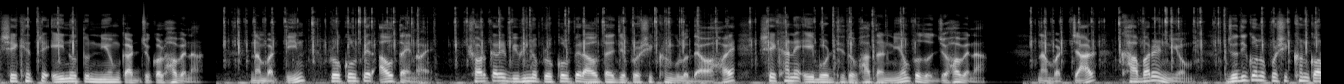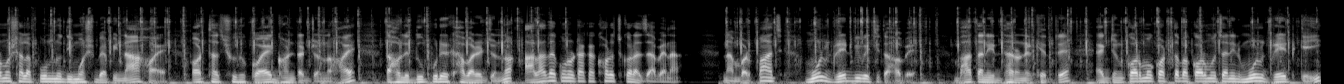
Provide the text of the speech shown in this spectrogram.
সেক্ষেত্রে এই নতুন নিয়ম কার্যকর হবে না। নাম্বার তিন, প্রকল্পের আওতায় নয়। সরকারের বিভিন্ন প্রকল্পের আওতায় যে প্রশিক্ষণগুলো দেওয়া হয়, সেখানে এই বর্ধিত ভাতার নিয়ম প্রযোজ্য হবে না। নাম্বার চার, খাবারের নিয়ম। যদি কোনো প্রশিক্ষণ কর্মশালা পূর্ণ দিবসব্যাপী না হয়, অর্থাৎ শুধু কয়েক ঘণ্টার জন্য হয়, তাহলে দুপুরের খাবারের জন্য আলাদা কোনো টাকা খরচ করা যাবে না। নাম্বার পাঁচ, মূল গ্রেড বিবেচিত হবে। ভাতা নির্ধারণের ক্ষেত্রে একজন কর্মকর্তা বা কর্মচারীর মূল গ্রেডকেই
